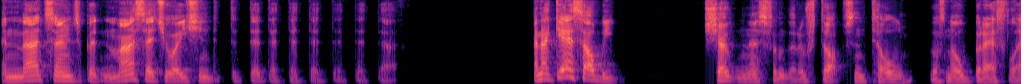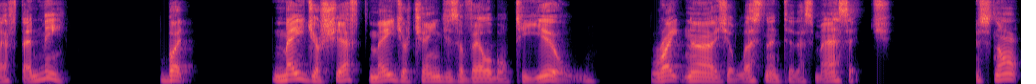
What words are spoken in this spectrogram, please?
and that sounds, but in my situation, and I guess I'll be shouting this from the rooftops until there's no breath left in me. But major shift, major changes available to you right now as you're listening to this message. It's not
